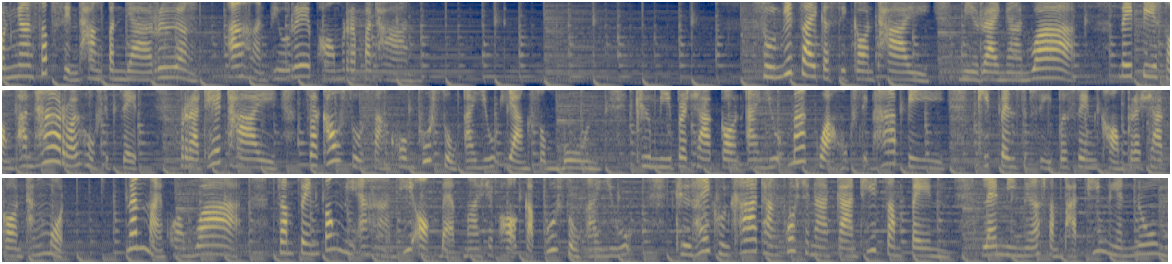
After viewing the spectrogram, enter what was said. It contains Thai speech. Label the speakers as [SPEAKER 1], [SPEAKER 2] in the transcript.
[SPEAKER 1] ผลงานทรัพย์สินทางปัญญาเรื่อง อาหารพิวเร่พร้อมรับประทาน ศูนย์วิจัยกสิกรไทย มีรายงานว่า ในปี 2567 ประเทศไทยจะเข้าสู่สังคมผู้สูงอายุอย่างสมบูรณ์ คือมีประชากรอายุมากกว่า 65 ปี คิดเป็น 14%ของประชากรทั้งหมด นั่นหมายความว่า จำเป็นต้องมีอาหารที่ออกแบบมาเฉพาะกับผู้สูงอายุ คือให้คุณค่าทางโภชนาการที่จำเป็น และมีเนื้อสัมผัสที่เนียนนุ่ม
